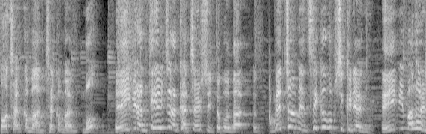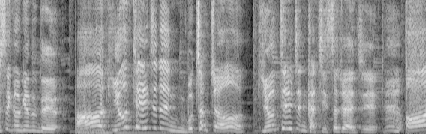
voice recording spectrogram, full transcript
어 잠깐만 잠깐만. 뭐? 에이비랑 테일즈랑 같이 할 수 있다고? 나 맨 처음엔 생각 없이 그냥 에이비만 할 생각이었는데. 아 귀여운 테일즈는 못 참죠. 귀여운 테일즈는 같이 있어줘야지. 아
